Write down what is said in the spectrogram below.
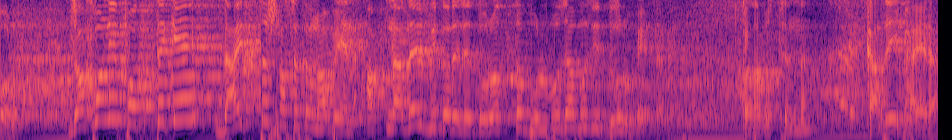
নম্বর যখনই প্রত্যেকে দায়িত্ব সচেতন হবেন, আপনাদের ভিতরে যে দূরত্ব, ভুল বোঝাবুঝি দূর হয়ে যাবে। কথা বুঝছেন না? কাজেই ভাইয়েরা,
